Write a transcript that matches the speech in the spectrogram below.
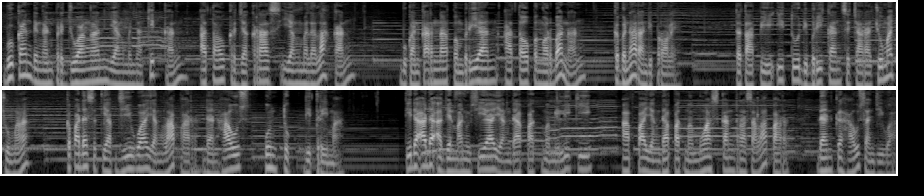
bukan dengan perjuangan yang menyakitkan atau kerja keras yang melelahkan, bukan karena pemberian atau pengorbanan kebenaran diperoleh, tetapi itu diberikan secara cuma-cuma kepada setiap jiwa yang lapar dan haus untuk diterima. Tidak ada agen manusia yang dapat memiliki apa yang dapat memuaskan rasa lapar dan kehausan jiwa.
